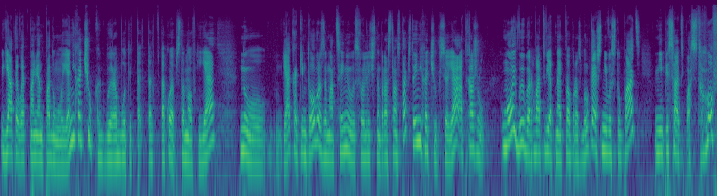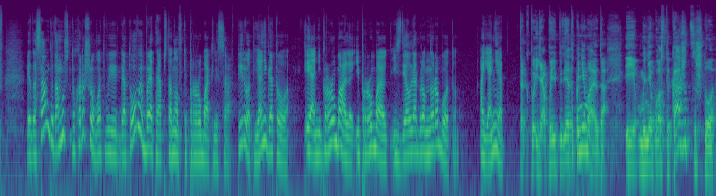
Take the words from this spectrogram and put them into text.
я-то в этот момент подумала, я не хочу как бы работать так, так, в такой обстановке. Я, ну, я каким-то образом оцениваю свое личное пространство так, что я не хочу. Все, я отхожу. Мой выбор в ответ на этот вопрос был, конечно, не выступать, не писать постов, это сам, потому что, ну хорошо, вот вы готовы в этой обстановке прорубать леса? Вперед, я не готова. И они прорубали, и прорубают, и сделали огромную работу. А я нет. Так я это понимаю, да. И мне просто кажется, что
